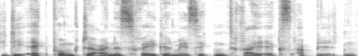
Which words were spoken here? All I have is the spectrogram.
die die Eckpunkte eines regelmäßigen Dreiecks abbilden.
